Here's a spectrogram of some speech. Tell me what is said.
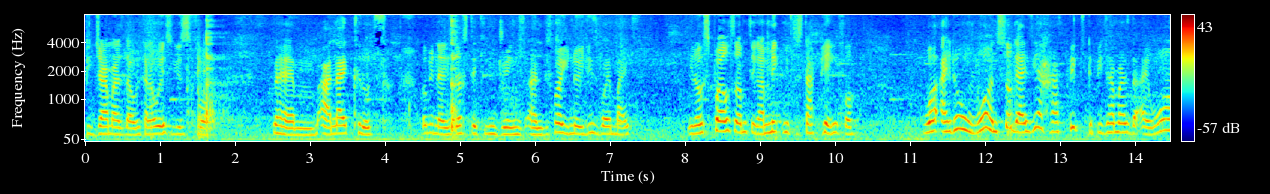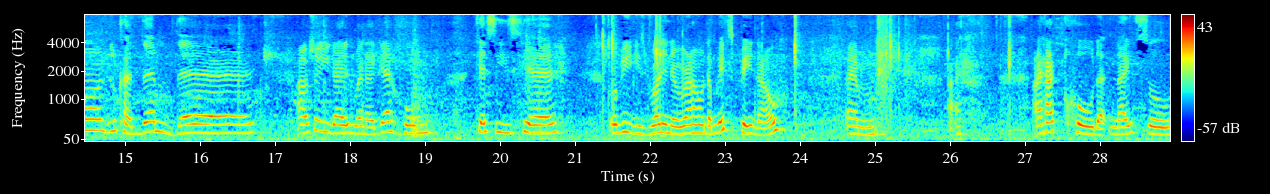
pajamas that we can always use for um, our night clothes. Obina is just taking drinks, and before you know it, this boy might, you know, spoil something and make me to start paying for what I don't want. So guys, yeah, I've picked the pajamas that I want. Look at them there. I'll show you guys when I get home. Casey is here. Obi is running around. I'm going to pay now um I, I had cold at night so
